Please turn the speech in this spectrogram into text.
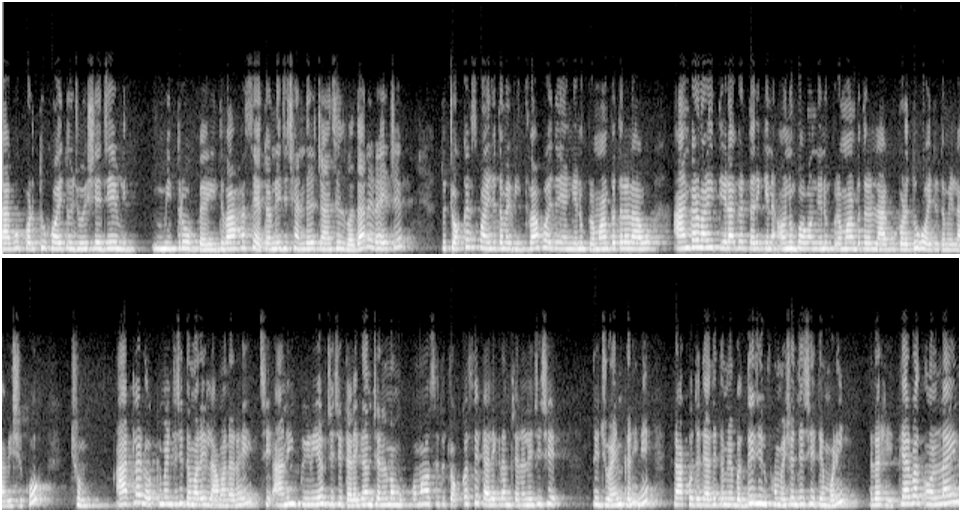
લાગુ પડતું હોય તો જોઈશે જે મિત્રો વિધવા હશે તો એમને જે છે અંદર ચાન્સીસ વધારે રહે છે. તો ચોક્કસપણે જો તમે વિધવા હોય તો એ અંગેનું પ્રમાણપત્ર લાવો. આંગણવાડી તેડાગર તરીકેના અનુભવ અંગેનું પ્રમાણપત્ર લાગુ પડતું હોય તો તમે લાવી શકો છો. આટલા ડોક્યુમેન્ટ જે છે તમારે લાવવાના રહે છે. આની પીડીએફ જે છે ટેલિગ્રામ ચેનલમાં મૂકવામાં આવશે તો ચોક્કસથી ટેલિગ્રામ ચેનલને જે છે તે જોઈન કરીને રાખો તો ત્યાંથી તમને બધી જ ઇન્ફોર્મેશન જે છે તે મળી રહે. ત્યારબાદ ઓનલાઈન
